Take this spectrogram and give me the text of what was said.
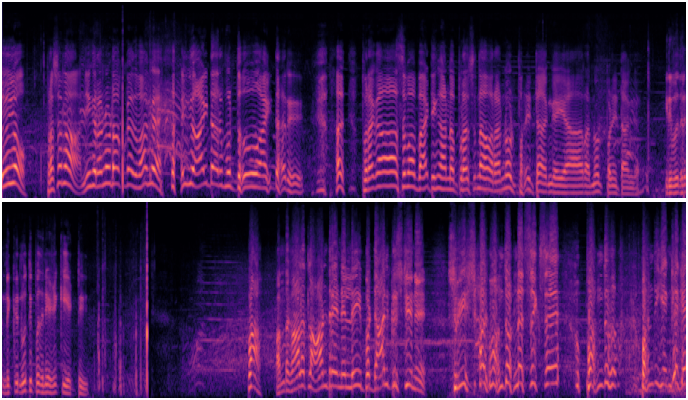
ஐயோ பிரசன்னா நீங்க ரன் அவுட் ஆகக்கூடாது வாங்க. ஐயோ ஆயிட்டாரு முத்து ஆயிட்டாரு. பிரகாசமா பேட்டிங் ஆன பிரசன்னா ரன் அவுட் பண்ணிட்டாங்க ஐயா ரன் அவுட் பண்ணிட்டாங்க. இருபது ரன்னுக்கு நூத்தி பதினேழுக்கு எட்டு. பா அந்த காலத்துல ஆண்ட்ரே நெல்லு இப்ப டான் கிறிஸ்டியன் ஸ்ரீசாந்த் வந்தோடனே சிக்ஸ் பந்து பந்து எங்கங்க?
